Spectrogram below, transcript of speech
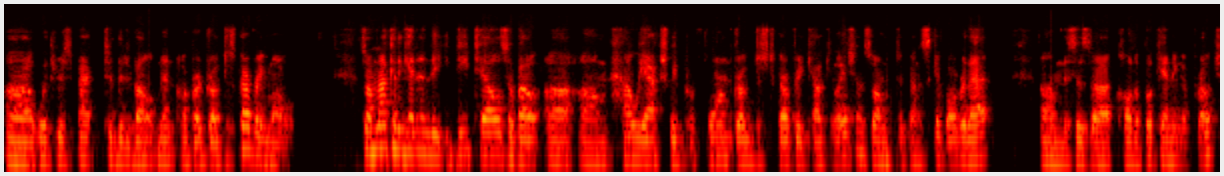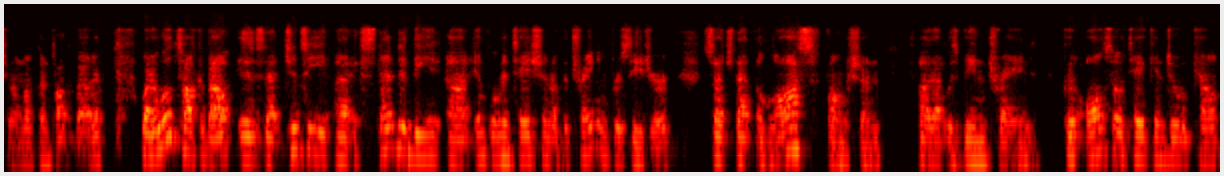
uh, with respect to the development of our drug discovery model. So I'm not going to get into details about uh, um, how we actually perform drug discovery calculations, so I'm going to skip over that. Um, this is uh, called a bookending approach, and I'm not going to talk about it. What I will talk about is that Jinzhe uh, extended the uh, implementation of the training procedure such that the loss function uh, that was being trained could also take into account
